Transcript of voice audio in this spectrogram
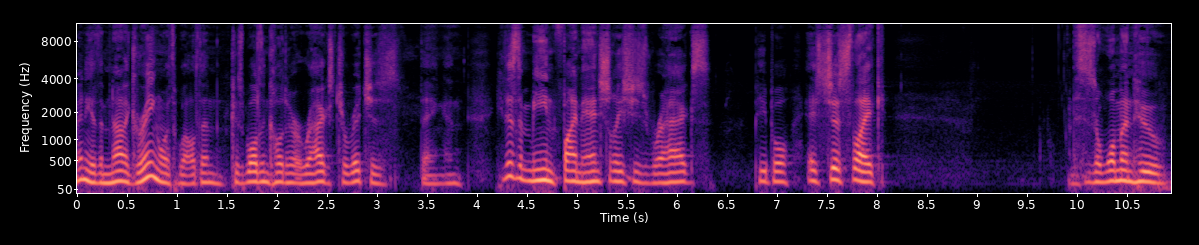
many of them not agreeing with Weldon because Weldon called her a rags to riches thing, and he doesn't mean financially she's rags. People, it's just like this is a woman who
